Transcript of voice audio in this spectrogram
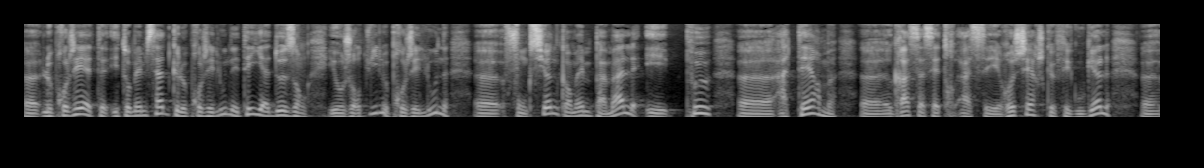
Euh, le projet est, est, au même stade que le projet Loon était il y a deux ans. Et aujourd'hui, le projet Loon euh, fonctionne quand même pas mal et peut, euh, à terme, euh, grâce à, cette, à ces recherches que fait Google, euh,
